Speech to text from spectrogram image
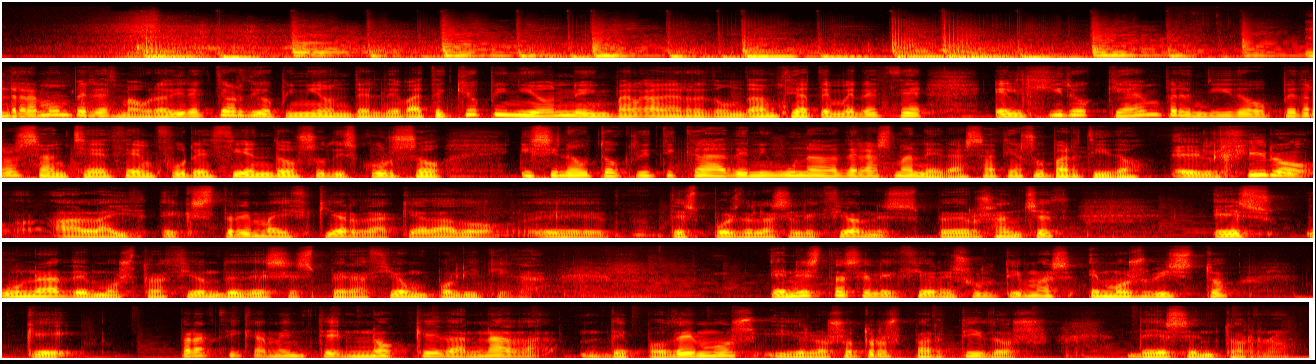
Ramón Pérez Maura, director de opinión del debate. ¿Qué opinión, en valga la redundancia, te merece el giro que ha emprendido Pedro Sánchez enfureciendo su discurso y sin autocrítica de ninguna de las maneras hacia su partido? El giro a la extrema izquierda que ha dado eh, después de las elecciones Pedro Sánchez es una demostración de desesperación política. En estas elecciones últimas hemos visto que prácticamente no queda nada de Podemos y de los otros partidos de ese entorno.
